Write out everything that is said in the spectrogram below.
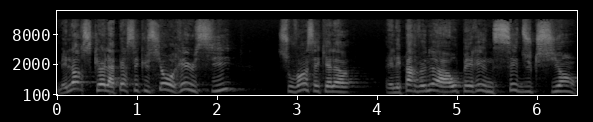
Mais lorsque la persécution réussit, souvent c'est qu'elle elle est parvenue à opérer une séduction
